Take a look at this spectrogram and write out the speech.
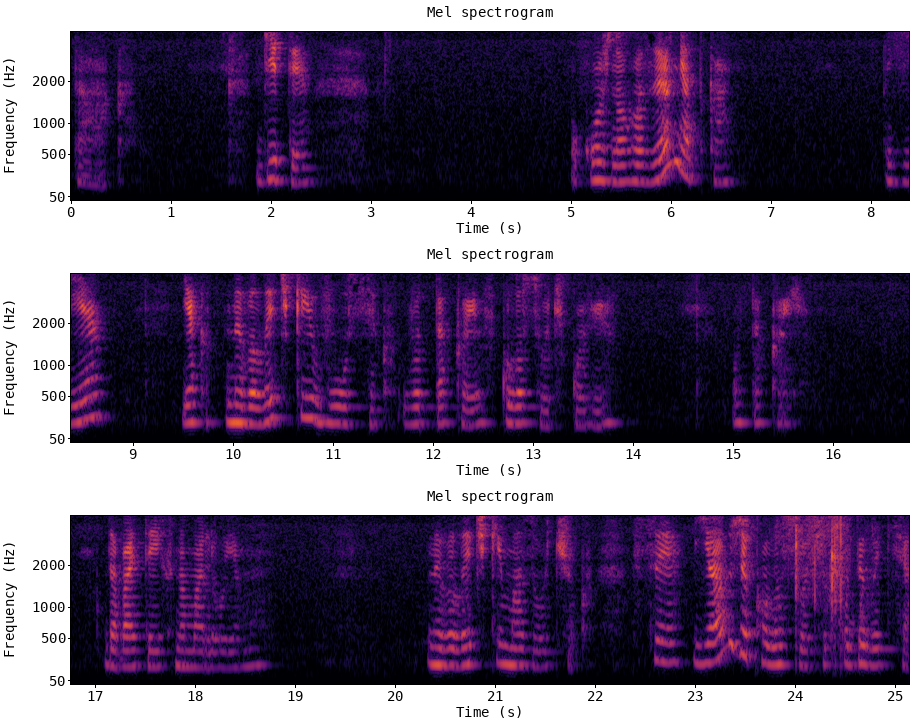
Так. Діти, у кожного зернятка є як невеличкий вусик, от такий в колосочкові. От такий. Давайте їх намалюємо. Невеличкий мазочок. Все, я вже колосочок, подивіться,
